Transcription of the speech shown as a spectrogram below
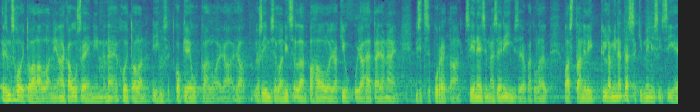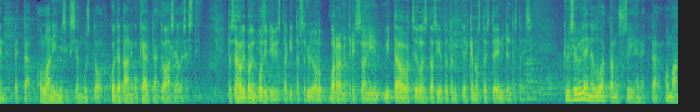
esimerkiksi hoitoalalla, niin aika usein niin nämä hoitoalan ihmiset kokee uhkailua ja, ja jos ihmisellä on itsellään paha olo ja kiukku ja hätä ja näin, niin sitten se puretaan siihen ensimmäiseen ihmiseen, joka tulee vastaan. Eli kyllä minä tässäkin menisin siihen, että ollaan ihmisiksi ja muista, koitetaan niin käyttäytyä asiallisesti. Tässä oli paljon positiivistakin tässä työoloparametrissa, niin mitä ovat sellaiset asiat, joita nyt ehkä nostaisitte eniten tästä esiin? Kyllä se yleinen luottamus siihen, että oma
